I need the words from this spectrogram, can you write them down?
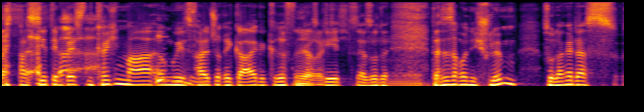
Das passiert dem besten Köchen mal, irgendwie das falsche Regal gegriffen, Ja, das richtig. geht. Also das ist aber nicht schlimm, solange das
